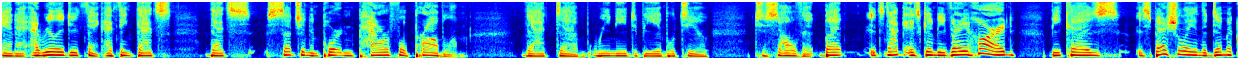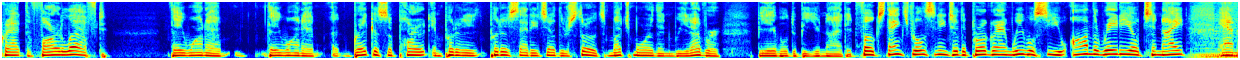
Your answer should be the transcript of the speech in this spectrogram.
and I, I really do think I think that's that's such an important, powerful problem that uh, we need to be able to to solve it. But it's not. It's going to be very hard because, especially in the Democrat, the far left, they want to they want to uh, break us apart and put it put us at each other's throats much more than we'd ever be able to be united. Folks, thanks for listening to the program. We will see you on the radio tonight and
